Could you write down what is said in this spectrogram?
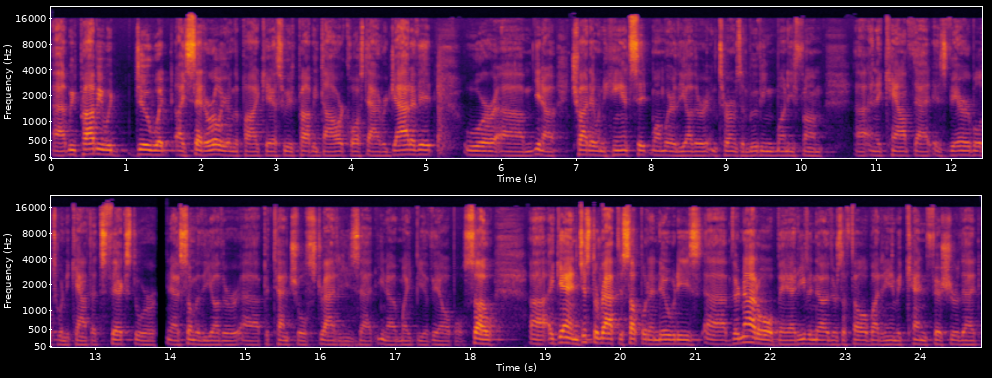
uh, we probably would do what I said earlier in the podcast. We would probably dollar cost average out of it, or um, you know, try to enhance it one way or the other in terms of moving money from uh, an account that is variable to an account that's fixed, or you know, some of the other uh, potential strategies that you know might be available. So, uh, again, just to wrap this up on annuities, uh, they're not all bad. Even though there's a fellow by the name of Ken Fisher that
